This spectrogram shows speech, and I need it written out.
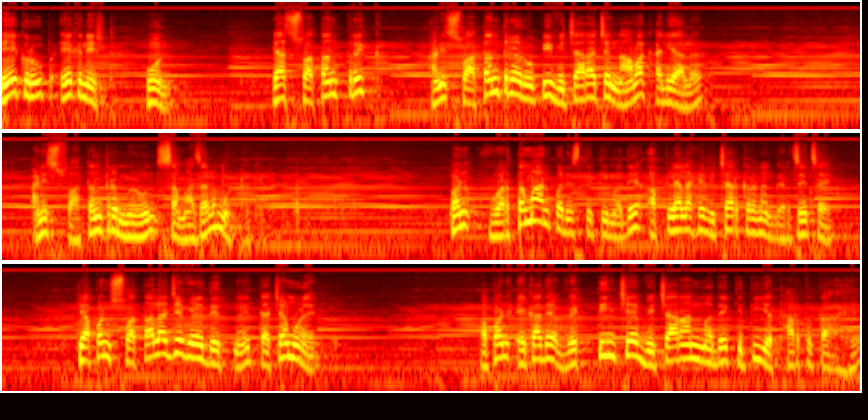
एक रूप एकनिष्ठ होऊन या स्वातंत्रिक आणि स्वातंत्र्य रूपी विचाराच्या नावाखाली आलं आणि स्वातंत्र्य मिळून समाजाला मोठं केलं. पण वर्तमान परिस्थितीमध्ये आपल्याला हे विचार करणं गरजेचं आहे की आपण स्वतःला जे वेळ देत नाही त्याच्यामुळे आपण एखाद्या व्यक्तींच्या विचारांमध्ये किती यथार्थता आहे?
